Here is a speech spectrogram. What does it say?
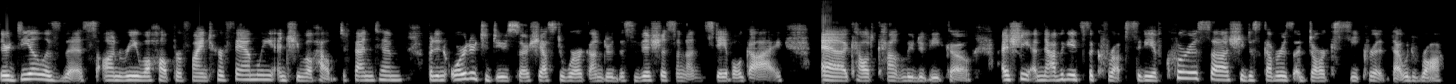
Their deal is this Henri will help her find her family and she will help defend him, but in order to do so, she has to work under this vicious and unstable guy uh, called Count Ludovico. As she navigates the corrupt city of Curissa, she discovers a dark secret that would rock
